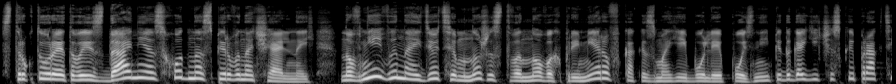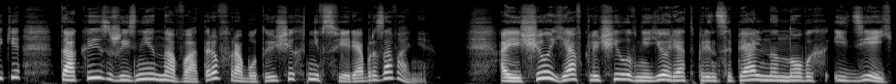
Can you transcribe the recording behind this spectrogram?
Структура этого издания сходна с первоначальной, но в ней вы найдете множество новых примеров как из моей более поздней педагогической практики, так и из жизни новаторов, работающих не в сфере образования. А еще я включила в нее ряд принципиально новых идей,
